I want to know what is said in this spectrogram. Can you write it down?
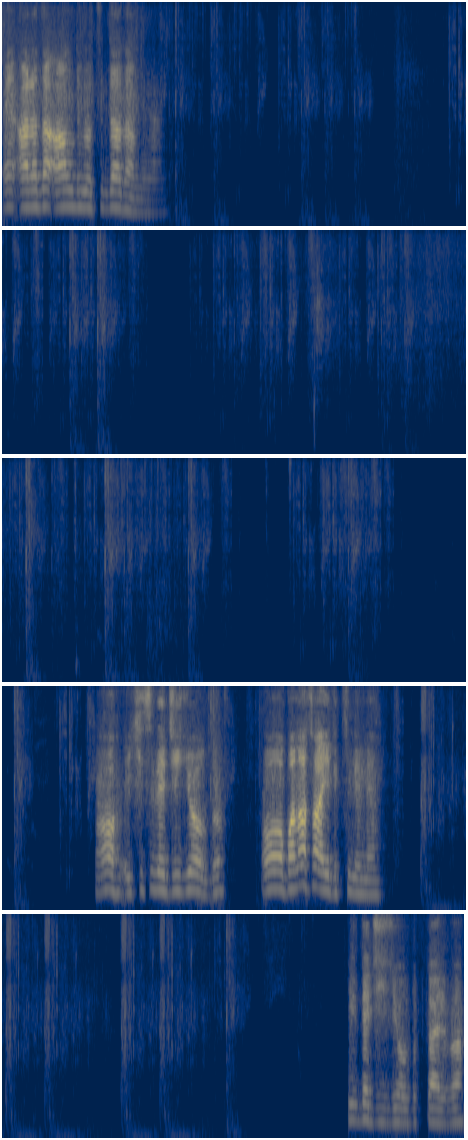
Ben arada aldı götürdü adam yani. Oh ikisi de cici oldu. Oo bana saydı kilini. Biz de cici olduk galiba.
